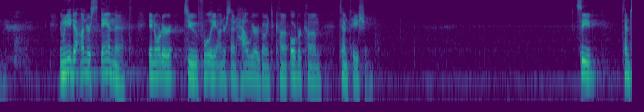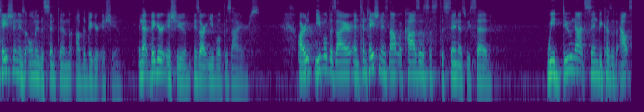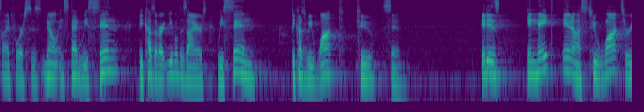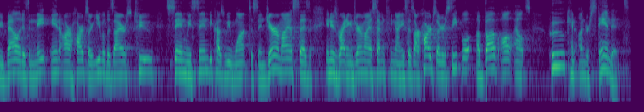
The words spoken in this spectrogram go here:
And we need to understand that in order to fully understand how we are going to come, overcome temptation. See, temptation is only the symptom of the bigger issue. And that bigger issue is our evil desires. Our evil desire and temptation is not what causes us to sin, as we said. We do not sin because of outside forces. No, instead, we sin because of our evil desires. We sin because we want to sin. It is innate in us to want to rebel. It is innate in our hearts, our evil desires to sin. We sin because we want to sin. Jeremiah says in his writing, in Jeremiah 17 9, he says, Our hearts are deceitful above all else. Who can understand it?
